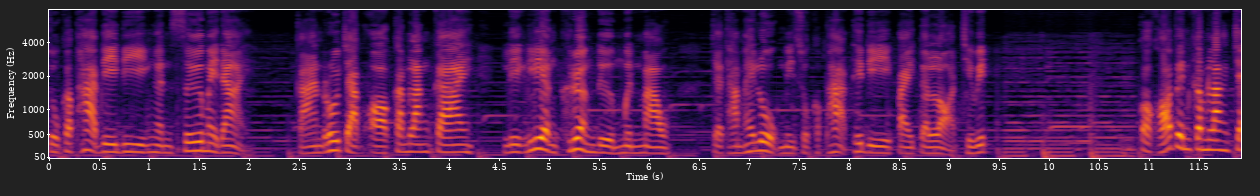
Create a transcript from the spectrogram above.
สุขภาพดีๆ เงินซื้อไม่ได้ การรู้จักออกกำลังกาย หลีกเลี่ยงเครื่องดื่มมึนเมา จะทำให้ลูกมีสุขภาพที่ดีไปตลอดชีวิต ก็ขอเป็นกำลังใจ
